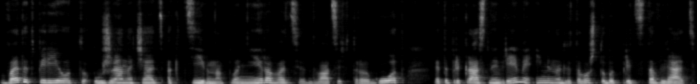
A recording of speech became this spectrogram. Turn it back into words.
в этот период уже начать активно планировать 22 год. Это прекрасное время именно для того, чтобы представлять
